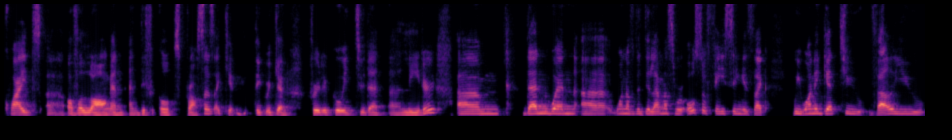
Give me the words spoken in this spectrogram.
quite uh, of a long and, and difficult process. I can think we can further go into that uh, later. Um, then when uh, one of the dilemmas we're also facing is like, we want to get to value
